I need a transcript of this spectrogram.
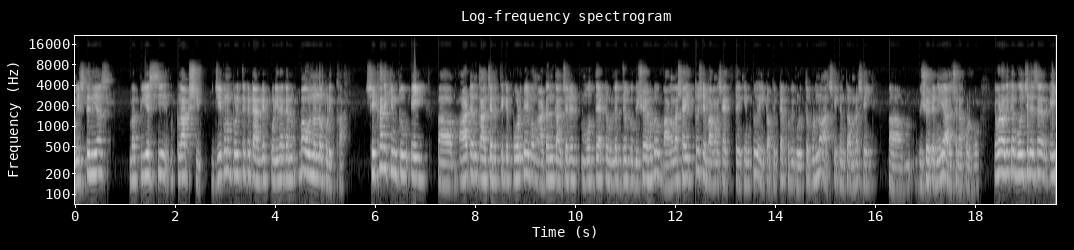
মিসলেনিয়াস বা পিএসসি ক্লার্কশিপ যে কোনো পরীক্ষাকে টার্গেট করি না কেন, বা অন্যান্য পরীক্ষা, সেখানে কিন্তু এই আর্ট অ্যান্ড কালচারের থেকে পড়বে এবং আর্ট অ্যান্ড কালচারের মধ্যে একটা উল্লেখযোগ্য বিষয় হলো বাংলা সাহিত্য। সে বাংলা সাহিত্য কিন্তু এই টপিকটা খুবই গুরুত্বপূর্ণ। আজকে কিন্তু আমরা সেই বিষয়টা নিয়ে আলোচনা করব। এবার অনেকে বলছিলেন স্যার, এই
